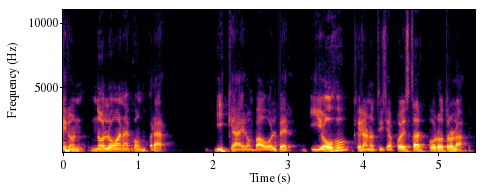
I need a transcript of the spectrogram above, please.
Iron no lo van a comprar y que Iron va a volver. Y ojo, que la noticia puede estar por otro lado.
